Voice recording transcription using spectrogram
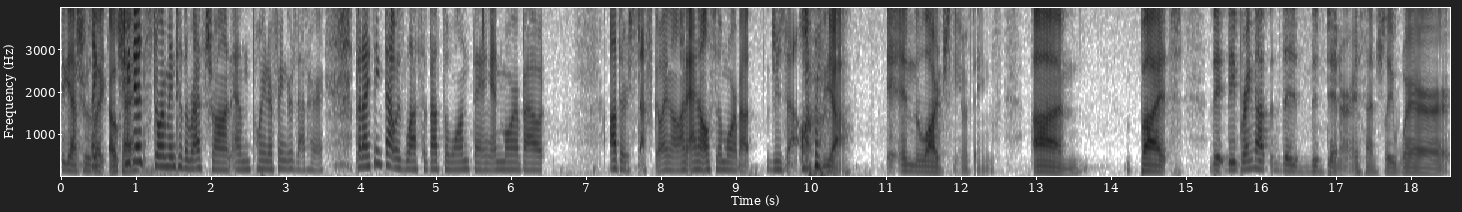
Yeah, she was Like, like, okay, she did storm into the restaurant and point her fingers at her, but I think that was less about the Juan thing and more about other stuff going on, and also more about Gizelle. yeah, in the large scheme of things. Um, but they they bring up the the dinner essentially where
